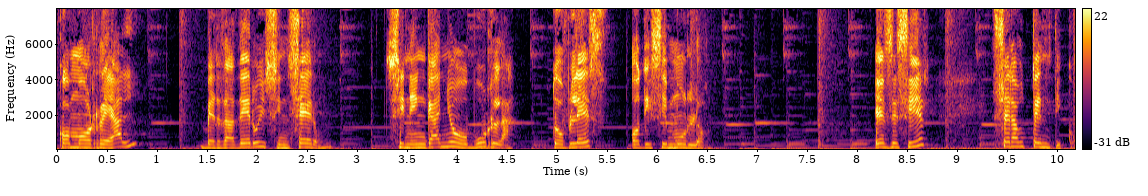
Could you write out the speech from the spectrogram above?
como real, verdadero y sincero, sin engaño o burla, doblez o disimulo. Es decir, ser auténtico.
